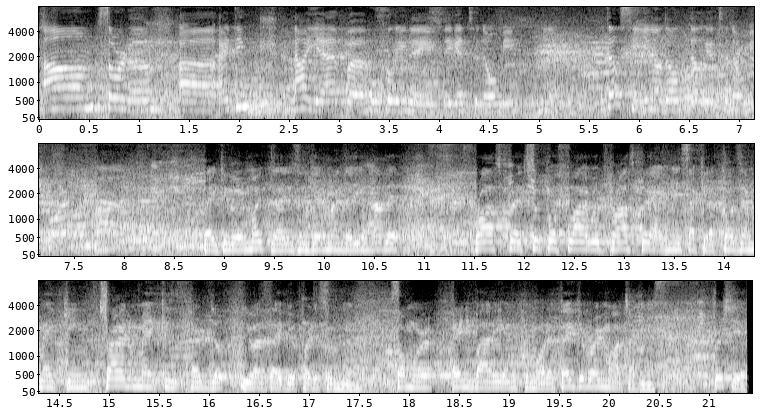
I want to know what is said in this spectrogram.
Um, sort of. Uh, I think not yet, but hopefully they, they get to know me. Yeah. They'll see, you know, they'll, they'll get to know me more. Um, yeah. Thank you very much, ladies and gentlemen. There you have it. Prospect, super flyweight prospect Agnessa Kirakosian making, trying to make his, her US debut pretty soon here. Somewhere, anybody, any promoter. Thank you very much, Agnes. you. Appreciate it.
